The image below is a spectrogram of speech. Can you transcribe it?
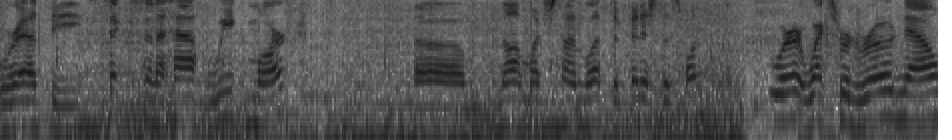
We're at the six and a half week mark. Um, not much time left to finish this one. We're at Wexford Road now.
